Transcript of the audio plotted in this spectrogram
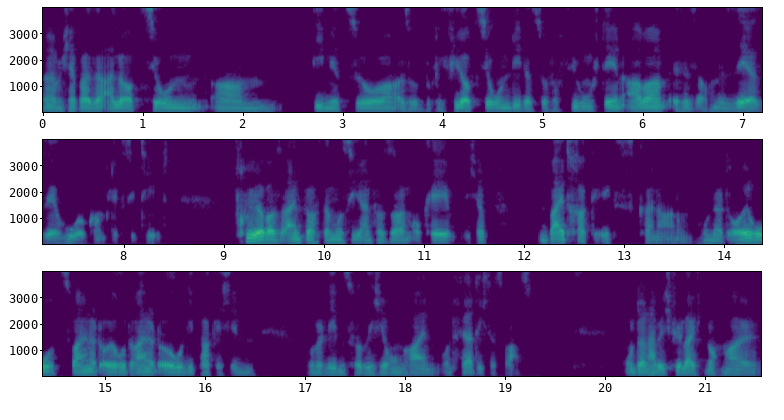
Ähm, ich habe also alle Optionen, ähm, die mir zur, also wirklich viele Optionen, die da zur Verfügung stehen, aber es ist auch eine sehr, sehr hohe Komplexität. Früher war es einfach, da muss ich einfach sagen, okay, ich habe einen Beitrag X, keine Ahnung, 100 Euro, 200 Euro, 300 Euro, die packe ich in so eine Lebensversicherung rein und fertig, das war's. Und dann habe ich vielleicht nochmal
